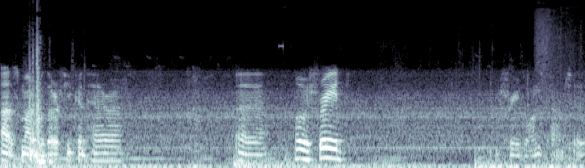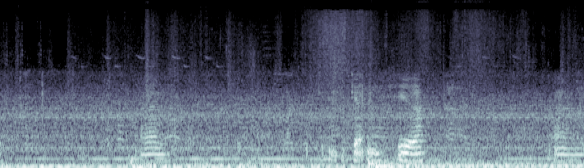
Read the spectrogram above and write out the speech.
That's my mother if you can hear her. Uh, oh, we freed. We freed one captive. Um, getting here. Um,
